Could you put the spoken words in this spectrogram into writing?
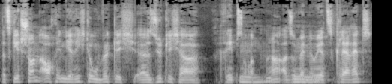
Das geht schon auch in die Richtung wirklich äh, südlicher Rebsorten. Ne? Also wenn du jetzt Claret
